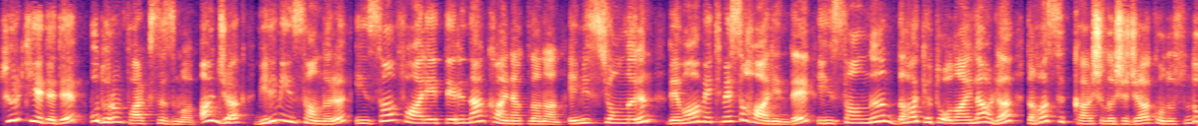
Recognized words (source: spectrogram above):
Türkiye'de de bu durum farksız mı? Ancak bilim insanları insan faaliyetlerinden kaynaklanan emisyonların devam etmesi halinde insanlığın daha kötü olaylarla daha sık karşılaşacağı konusunda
